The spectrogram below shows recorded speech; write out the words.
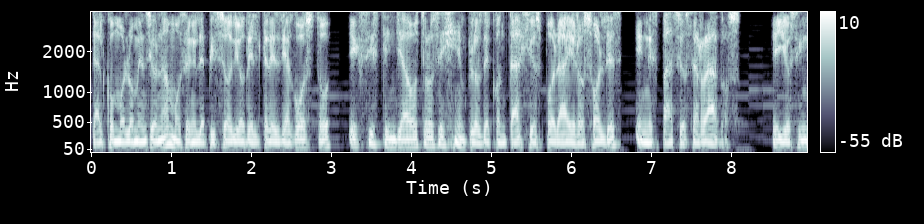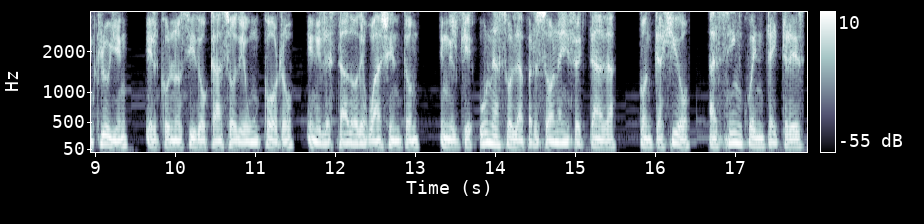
tal como lo mencionamos en el episodio del 3 de agosto, existen ya otros ejemplos de contagios por aerosoles en espacios cerrados. Ellos incluyen el conocido caso de un coro en el estado de Washington en el que una sola persona infectada contagió a 53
